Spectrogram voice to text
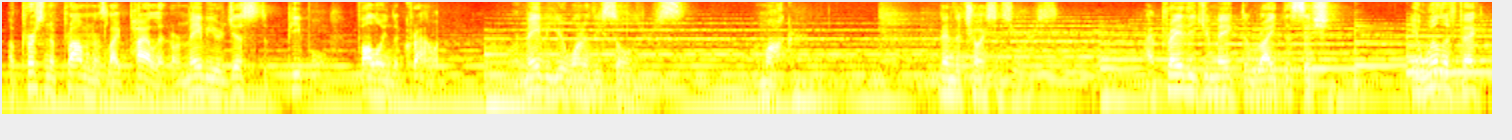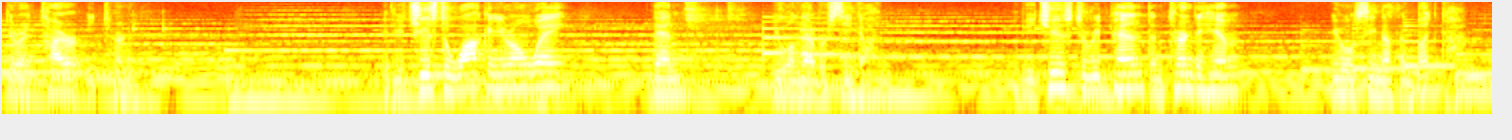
a person of prominence like Pilate, or maybe you're just the people following the crowd, or maybe you're one of these soldiers, a mocker. Then the choice is yours. I pray that you make the right decision. It will affect your entire eternity. If you choose to walk in your own way, then you will never see God. If you choose to repent and turn to Him, you will see nothing but God.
